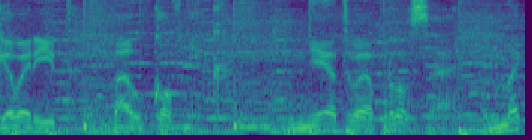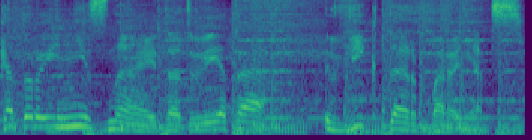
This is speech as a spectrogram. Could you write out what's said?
Говорит полковник. Нет вопроса, на который не знает ответа Виктор Баранец.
